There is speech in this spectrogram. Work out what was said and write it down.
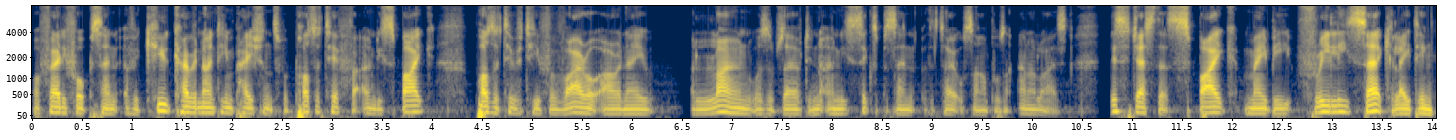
While 34% of acute COVID 19 patients were positive for only spike, positivity for viral RNA alone was observed in only 6% of the total samples analyzed. This suggests that spike may be freely circulating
